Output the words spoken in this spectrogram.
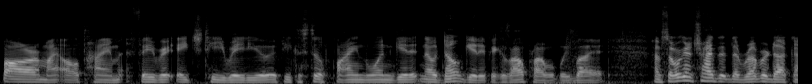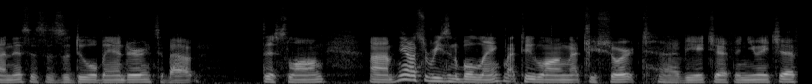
far my all-time favorite HT radio. If you can still find one, get it. No, don't get it because I'll probably buy it. Um, so we're going to try the, the rubber duck on this. This is a dual bander. It's about this long. Um, you know, it's a reasonable length, not too long, not too short, uh, VHF and UHF.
